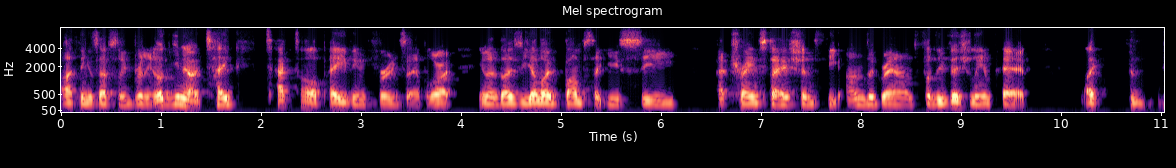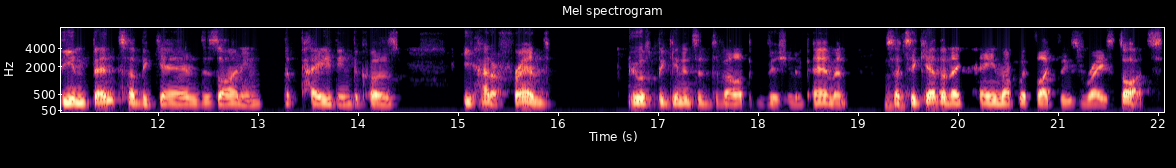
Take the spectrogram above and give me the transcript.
I think is absolutely brilliant. You know, take tactile paving, for example, right? you know those yellow bumps that you see at train stations, the underground for the visually impaired. Like the, the inventor began designing the paving because he had a friend who was beginning to develop vision impairment. Mm-hmm. So together they came up with like these raised dots,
